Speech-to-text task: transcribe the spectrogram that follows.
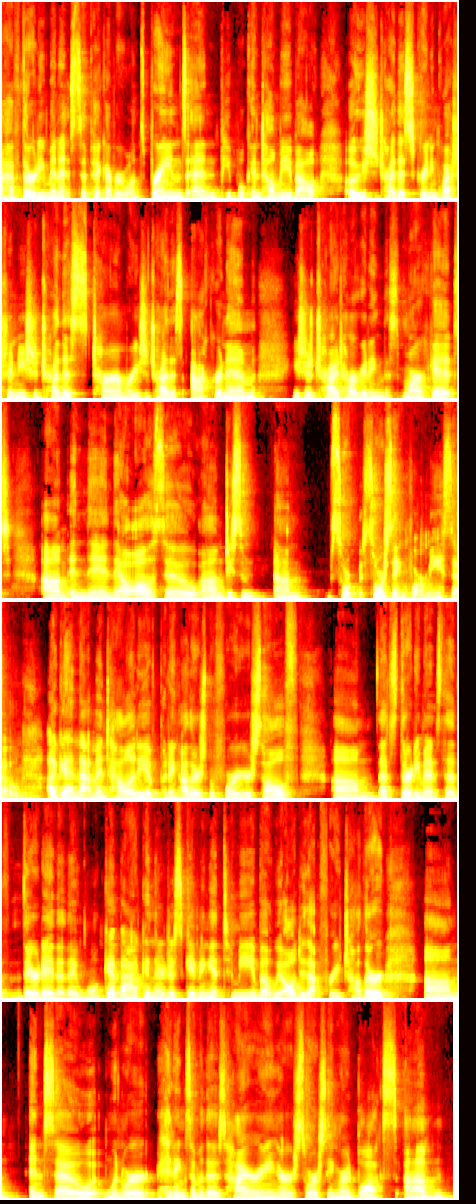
I have 30 minutes to pick everyone's brains and people can tell me about, oh, you should try this screening question, you should try this term, or you should try this acronym, you should try targeting this market. Um, and then they'll also um, do some um, sor- sourcing for me. So mm-hmm. again, that mentality of putting others before yourself, um, that's 30 minutes of their day that they won't get back and they're just giving it to me, but we all do that for each other. Um, and so when we're hitting some of those hiring or sourcing roadblocks, um,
